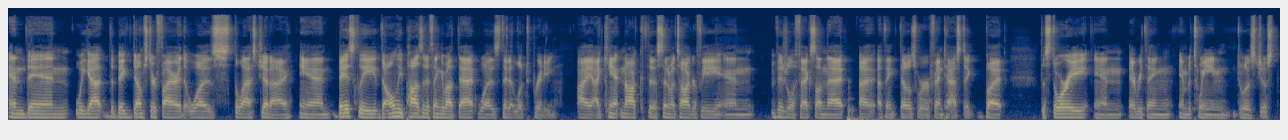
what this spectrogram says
And then we got the big dumpster fire that was The Last Jedi. And basically, the only positive thing about that was that it looked pretty. I, I can't knock the cinematography and visual effects on that. I, I think those were fantastic. But the story and everything in between was just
